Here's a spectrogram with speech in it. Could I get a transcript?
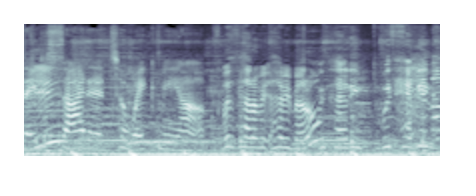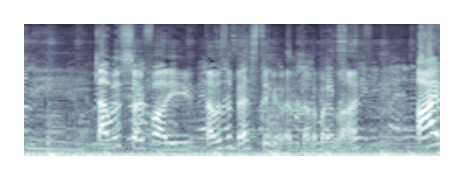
They decided to wake me up. with heavy, heavy metal. With heavy, with heavy. That was so funny. That was the best thing I've ever done in my life. I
